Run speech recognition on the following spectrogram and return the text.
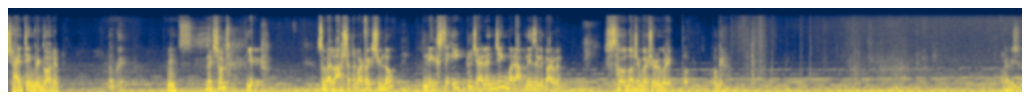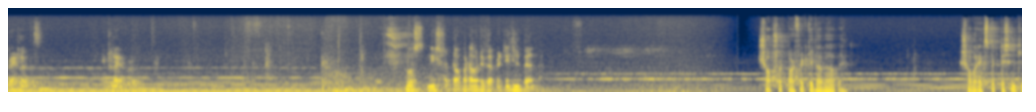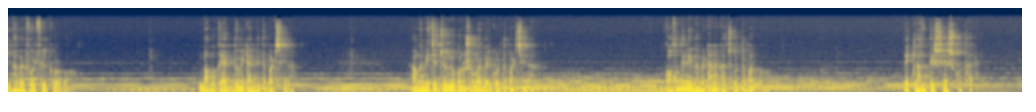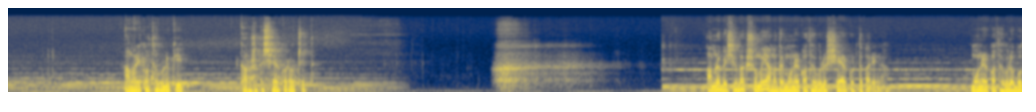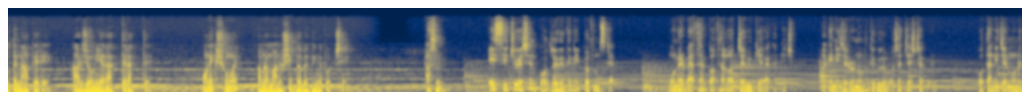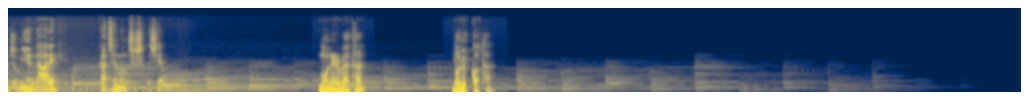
আচ্ছা I think we got it okay next shot yep so ভাই last শটটা perfect ছিল। নেক্সটে একটু চ্যালেঞ্জিং বাট আপনি ইজিলি পারবেন। সো দশক বার শুরু করি। ওকে অনেক বেশি ব্রাইট লাগতেছে? একটু লাইট করে বস নিশ্চয়টাও ফাটাফাটি করবে টেনশন করেন না। সব শট পারফেক্ট কীভাবে হবে? সবার এক্সপেকটেশন কীভাবে ফুলফিল করব? বাবুকে একদমই টাইম দিতে পারছি না। আমার নিজের জন্য কোনো সময় বের করতে পারছি না। কতদিন এইভাবে টানা কাজ করতে পারব? এই ক্লান্তির শেষ কোথায়? আমার এই কথাগুলো কি কারোর সাথে শেয়ার করা উচিত? আমরা বেশিরভাগ সময় আমাদের মনের কথাগুলো শেয়ার করতে পারি না। মনের কথাগুলো বলতে না পেরে আর জমিয়ে রাখতে রাখতে অনেক সময় আমরা মানসিকভাবে ভেঙে পড়ছি। আসুন এই সিচুয়েশন বদলে দিতে নেই প্রথম স্টেপ মনের ব্যথার কথা লজ্জা লুকিয়ে রাখার কিছু। আগে নিজের অনুভূতিগুলো বোঝার চেষ্টা করি ও তা নিজের মনে জমিয়ে না রেখে কাছের মানুষের সাথে শেয়ার মনের ব্যথা বলুক কথা।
